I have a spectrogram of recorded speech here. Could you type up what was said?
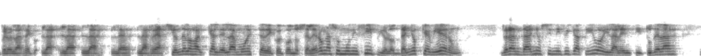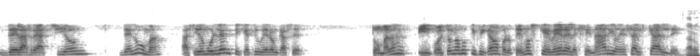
pero la, la, la, la, reacción de los alcaldes es la muestra de que cuando salieron a sus municipios, los daños que vieron eran daños significativos y la lentitud de la, de la reacción de Luma ha sido muy lenta. ¿Y qué tuvieron que hacer? Tomarlas, y con esto no justificamos, pero tenemos que ver el escenario de ese alcalde claro.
